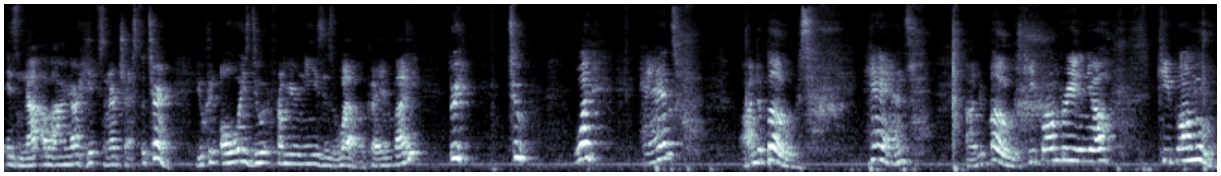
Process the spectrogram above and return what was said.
is not allowing our hips and our chest to turn. You can always do it from your knees as well, okay, everybody? Three, two, one. Hands onto bows. Hands onto bows. Keep on breathing, y'all. Keep on moving.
